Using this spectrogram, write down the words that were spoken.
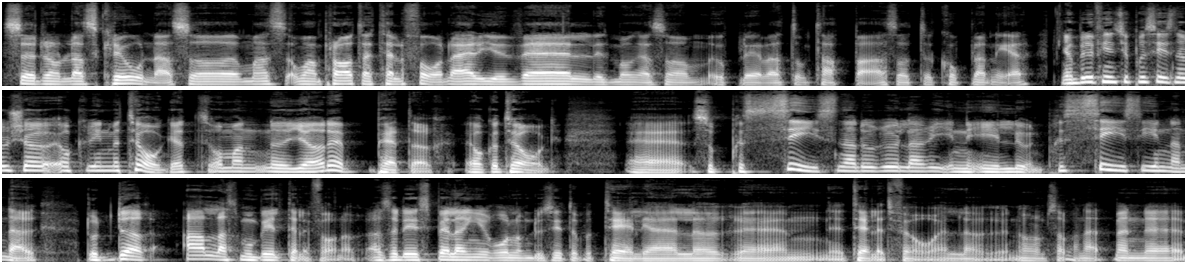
söder om Landskrona. Så om man, om man pratar i telefon är det ju väldigt många som upplever att de tappar, alltså att de kopplar ner. Ja men det finns ju precis när du kör, åker in med tåget, om man nu gör det Peter, åker tåg. Eh, så precis när du rullar in i Lund, precis innan där, då dör allas mobiltelefoner. Alltså det spelar ingen roll om du sitter på Telia eller eh, Tele2 eller någon av samma nät, men eh,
